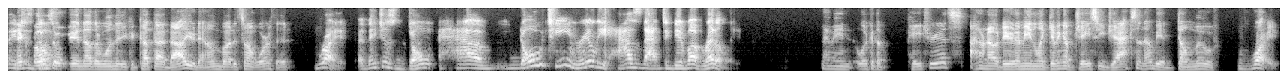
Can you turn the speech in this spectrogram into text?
they Nick just Bosa don't. would be another one that you could cut that value down, but it's not worth it. Right. Uh, they just don't have. No team really has that to give up readily. I mean, look at the Patriots. I don't know, dude. I mean, like giving up J.C. Jackson, that would be a dumb move. Right.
